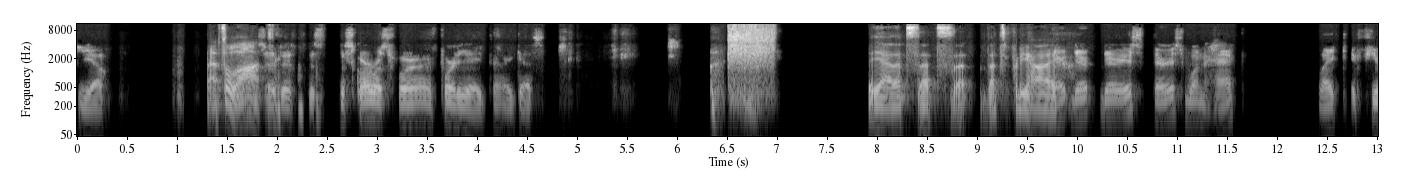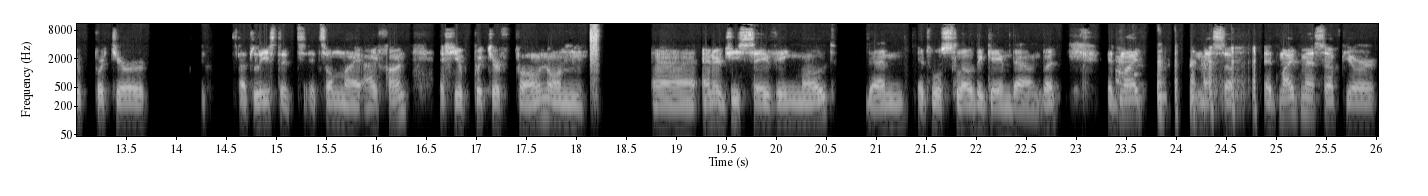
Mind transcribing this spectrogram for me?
Yeah. That's a lot. So the, the, the score was for 48, I guess. Yeah, that's that's uh, that's pretty high. There, there, there is there is one hack. Like if you put your, at least it's it's on my iPhone. If you put your phone on uh, energy saving mode, then it will slow the game down. But it might mess up. It might mess up your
